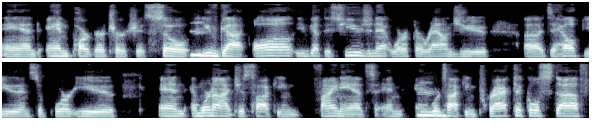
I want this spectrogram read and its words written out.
and and partner churches so mm-hmm. you've got all you've got this huge network around you uh, to help you and support you and and we're not just talking finance and and mm-hmm. we're mm. talking practical stuff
